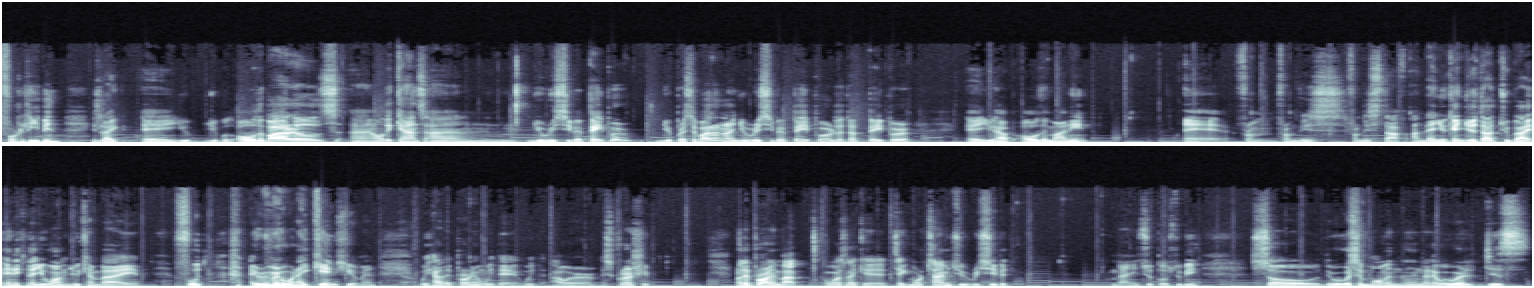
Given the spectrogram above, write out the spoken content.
for living. It's like uh, you you put all the bottles and all the cans, and you receive a paper. You press a button, and you receive a paper. That that paper, uh, you have all the money uh, from from this from this stuff, and then you can use that to buy anything that you want. You can buy food. I remember when I came here, man, we had a problem with the with our scholarship. Not a problem, but it was like uh take more time to receive it than it's supposed to be. So there was a moment man, that we were just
